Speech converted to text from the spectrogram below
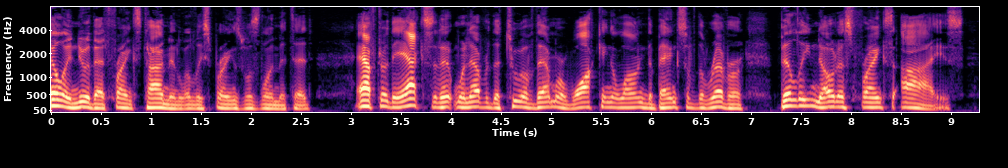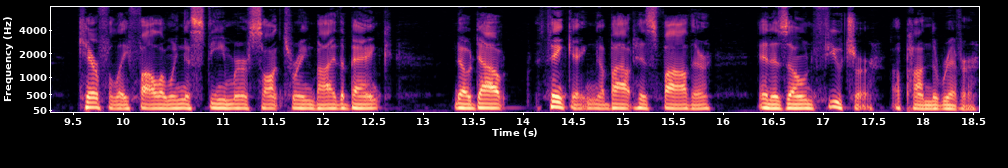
Billy knew that Frank's time in Lily Springs was limited. After the accident, whenever the two of them were walking along the banks of the river, Billy noticed Frank's eyes carefully following a steamer sauntering by the bank, no doubt thinking about his father and his own future upon the river.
